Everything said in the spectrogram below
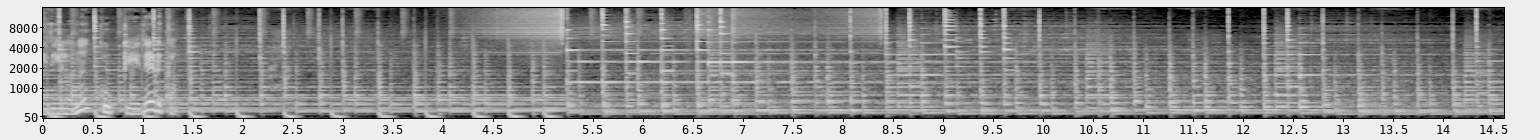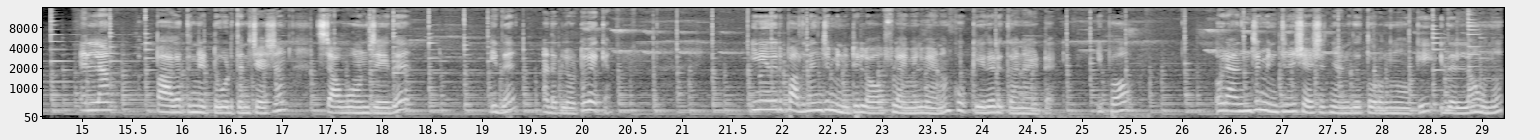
രീതിയിലൊന്ന് കുക്ക് ചെയ്തെടുക്കാം. എല്ലാം പാകത്തിന് ഇട്ട് കൊടുത്തതിന് ശേഷം സ്റ്റവ് ഓൺ ചെയ്ത് ഇത് അടുപ്പിലോട്ട് വെക്കാം. ഇനി ഇതൊരു പതിനഞ്ച് മിനിറ്റ് ലോ ഫ്ലെയിമിൽ വേണം കുക്ക് ചെയ്തെടുക്കാനായിട്ട്. ഇപ്പോൾ ഒരു അഞ്ച് മിനിറ്റിന് ശേഷം ഞാനിത് തുറന്നു നോക്കി ഇതെല്ലാം ഒന്ന്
